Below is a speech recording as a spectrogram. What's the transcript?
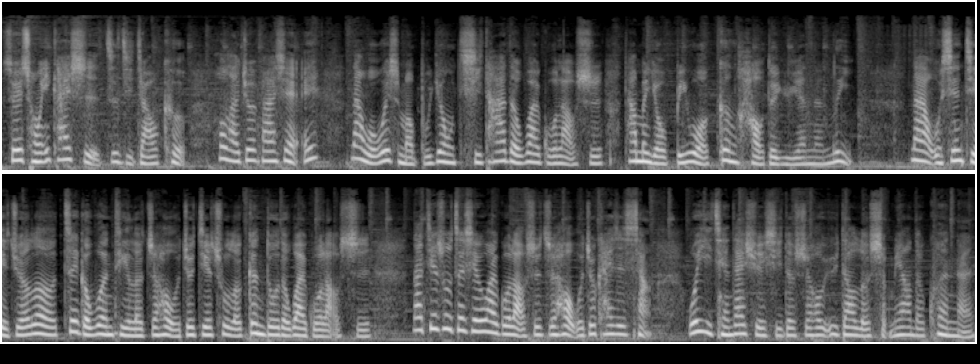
所以从一开始自己教课，后来就会发现，诶，那我为什么不用其他的外国老师？他们有比我更好的语言能力。那我先解决了这个问题了之后，我就接触了更多的外国老师。那接触这些外国老师之后，我就开始想，我以前在学习的时候遇到了什么样的困难？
